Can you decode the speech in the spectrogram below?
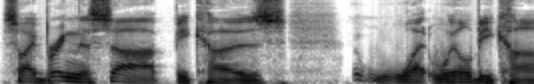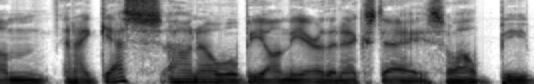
So I bring this up because what will become, and I guess, oh no, we'll be on the air the next day. So I'll be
